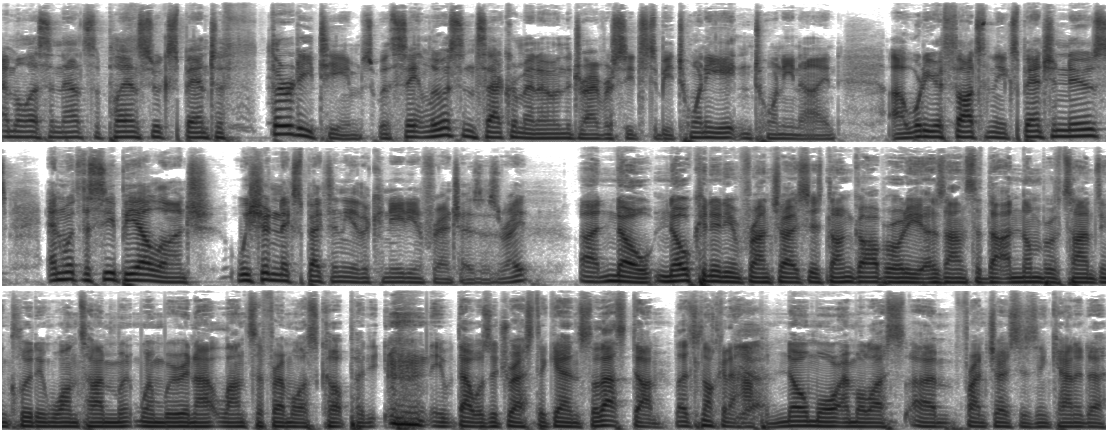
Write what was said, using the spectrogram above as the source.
MLS announced the plans to expand to 30 teams, with St. Louis and Sacramento in the driver's seats to be 28 and 29. Uh, what are your thoughts on the expansion news? And with the CPL launch, we shouldn't expect any other Canadian franchises, right? Uh, no, no Canadian franchises. Don Garber already has answered that a number of times, including one time when- when we were in Atlanta for MLS Cup. It- that was addressed again, so that's done. That's not going to happen. No more MLS um, franchises in Canada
